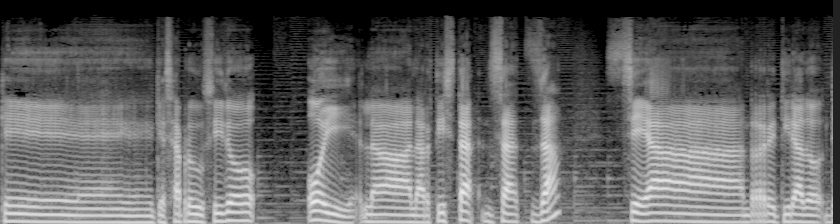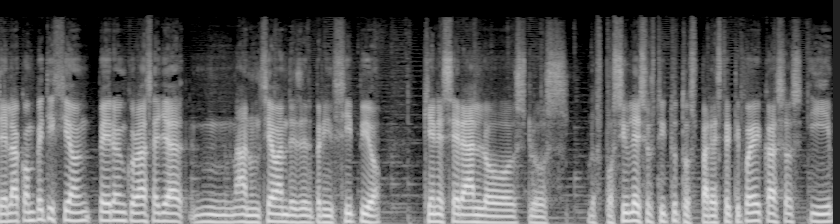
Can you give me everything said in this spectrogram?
que, que se ha producido hoy, la, artista Zaza se ha retirado de la competición, pero en Croacia ya mm, anunciaban desde el principio quiénes eran los, los, posibles sustitutos para este tipo de casos y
